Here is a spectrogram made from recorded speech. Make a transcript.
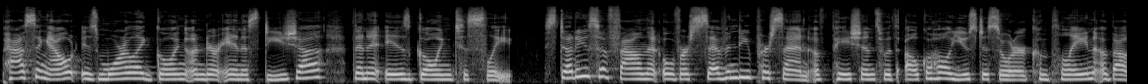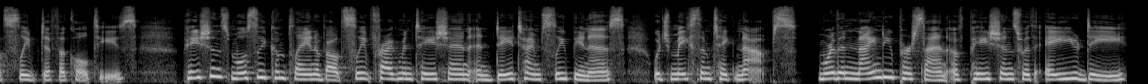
Passing out is more like going under anesthesia than it is going to sleep. Studies have found that over 70% of patients with alcohol use disorder complain about sleep difficulties. Patients mostly complain about sleep fragmentation and daytime sleepiness, which makes them take naps. More than 90% of patients with AUD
